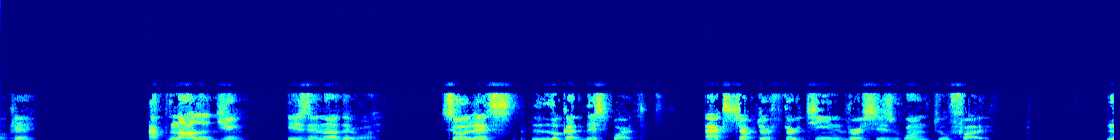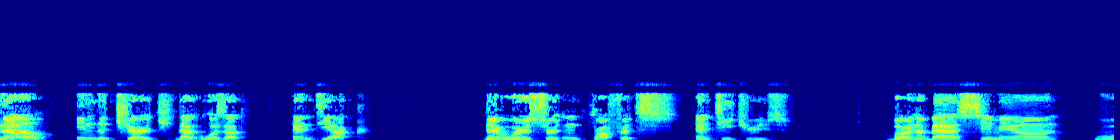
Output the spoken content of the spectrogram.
Okay? Acknowledging is another one. So let's look at this part. Acts chapter 13, verses 1 to 5. Now, in the church that was at Antioch, there were certain prophets and teachers. Barnabas, Simeon, who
